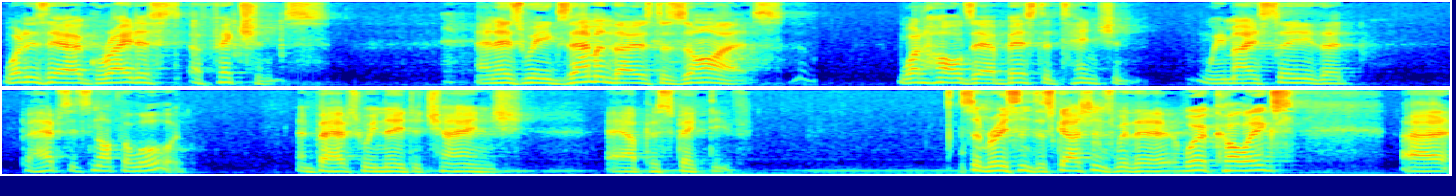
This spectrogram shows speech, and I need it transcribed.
What is our greatest affections? And as we examine those desires, what holds our best attention, we may see that perhaps it's not the Lord. And perhaps we need to change our perspective. Some recent discussions with their work colleagues. Uh,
